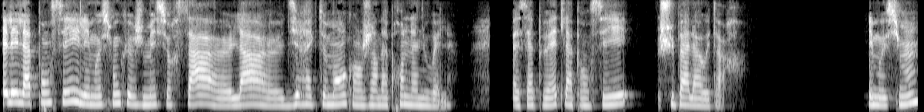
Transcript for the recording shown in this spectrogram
Quelle est la pensée et l'émotion que je mets sur ça euh, là directement quand je viens d'apprendre la nouvelle Ça peut être la pensée je suis pas à la hauteur. Émotion,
